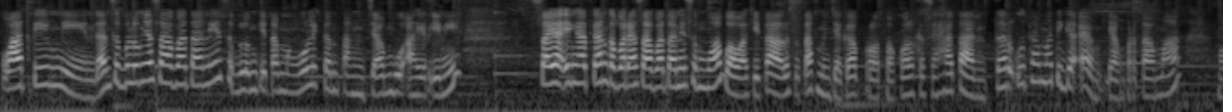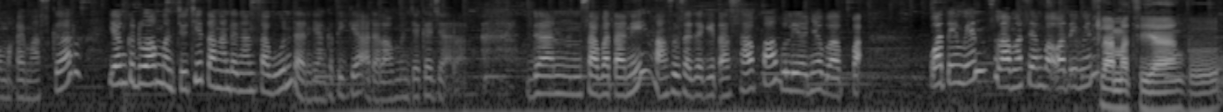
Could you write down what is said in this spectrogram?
Watimin. Dan sebelumnya sahabat Tani, sebelum kita mengulik tentang jambu air ini, saya ingatkan kepada sahabat tani semua bahwa kita harus tetap menjaga protokol kesehatan, terutama 3M. Yang pertama, memakai masker, yang kedua mencuci tangan dengan sabun dan yang ketiga adalah menjaga jarak. Dan sahabat tani, langsung saja kita sapa beliaunya Bapak Watimin. Selamat siang Pak Watimin. Selamat siang, Bu.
